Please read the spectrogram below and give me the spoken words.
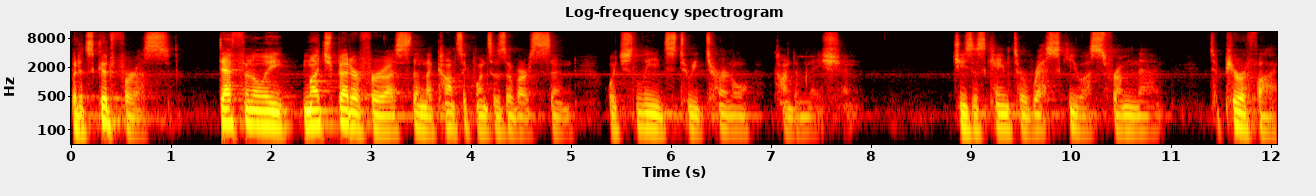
but it's good for us. Definitely much better for us than the consequences of our sin, which leads to eternal condemnation. Jesus came to rescue us from that, to purify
